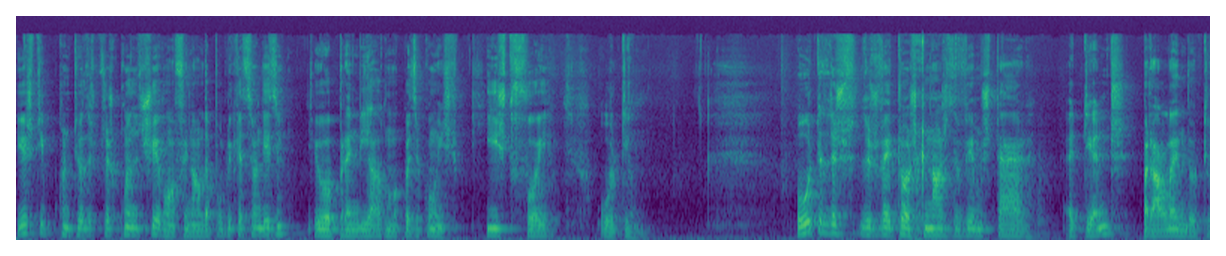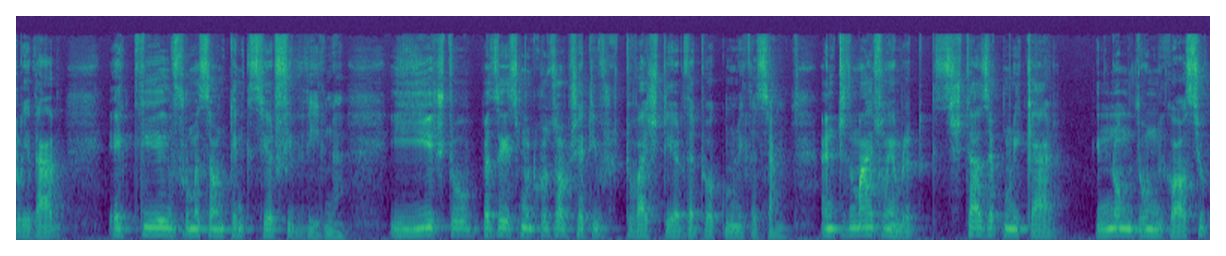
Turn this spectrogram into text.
Este tipo de conteúdo, as pessoas, quando chegam ao final da publicação, dizem: Eu aprendi alguma coisa com isto. Isto foi útil. Outro dos, dos vetores que nós devemos estar atentos, para além da utilidade, é que a informação tem que ser fidedigna. E isto baseia-se muito com os objetivos que tu vais ter da tua comunicação. Antes de mais, lembra-te que se estás a comunicar em nome de um negócio,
